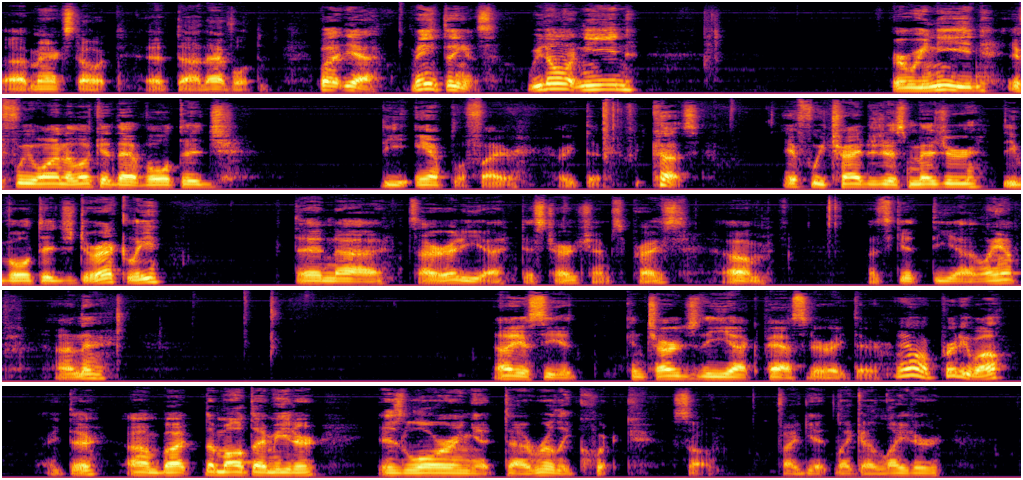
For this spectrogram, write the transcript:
uh, maxed out at uh, that voltage. But yeah, main thing is we don't need, or we need, if we want to look at that voltage, the amplifier right there. Because if we try to just measure the voltage directly, then uh, it's already uh, discharged. I'm surprised. Um, let's get the uh, lamp on there. Now you see it can charge the uh, capacitor right there. You know, pretty well right there. Um, but the multimeter is lowering it uh, really quick. So if I get like a lighter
